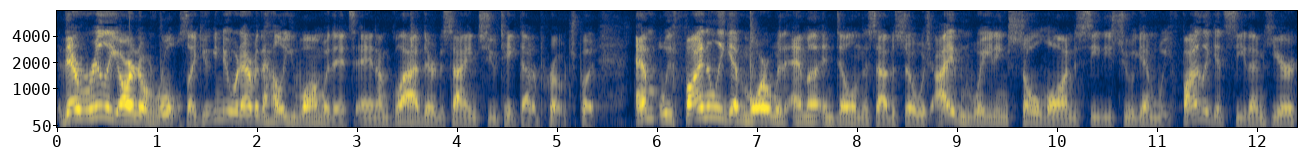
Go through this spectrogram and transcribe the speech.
There really are no rules. Like you can do whatever the hell you want with it and I'm glad they're deciding to take that approach. But em- we finally get more with Emma and Dylan this episode, which I've been waiting so long to see these two again. We finally get to see them here.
